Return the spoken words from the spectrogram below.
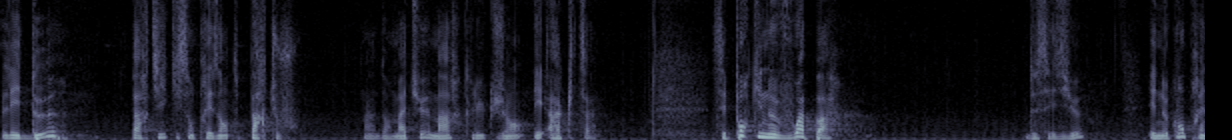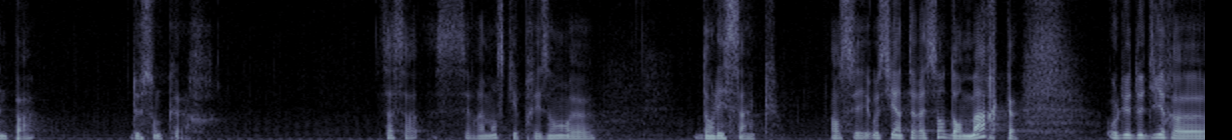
les deux parties qui sont présentes partout, hein, dans Matthieu, Marc, Luc, Jean et Actes. C'est pour qu'ils ne voient pas de ses yeux et ne comprennent pas de son cœur. Ça, c'est vraiment ce qui est présent euh, dans les cinq. Alors c'est aussi intéressant dans Marc, au lieu de dire euh,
